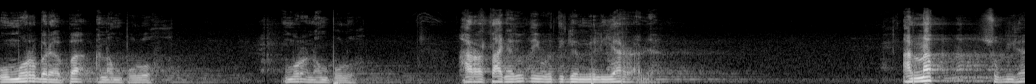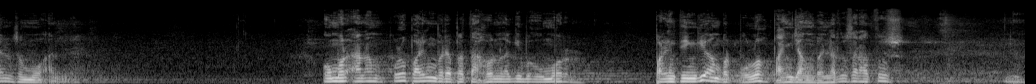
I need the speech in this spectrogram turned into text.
Umur berapa? 60 umur 60 hartanya itu 33 miliar ada anak sugihan semua anda. Umur 60 paling berapa tahun lagi berumur? Paling tinggi 40 panjang bener tuh 100 hmm.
